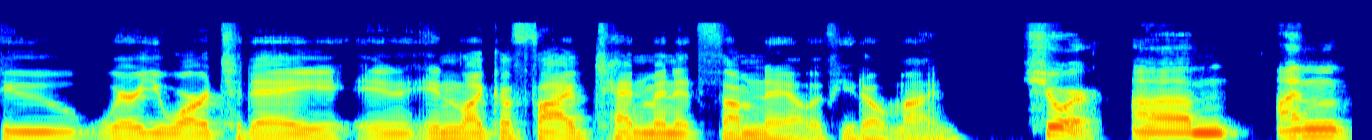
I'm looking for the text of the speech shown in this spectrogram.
to where you are today in, in like a five ten minute thumbnail if you don't mind. Sure. Um, i'm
